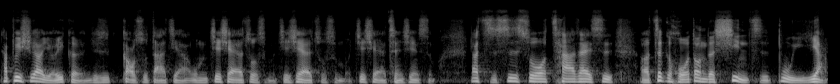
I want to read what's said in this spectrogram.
他必须要有一个人，就是告诉大家我们接下来做什么，接下来做什么，接下来呈现什么。那只是说差在是呃这个活动的性质不一样，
